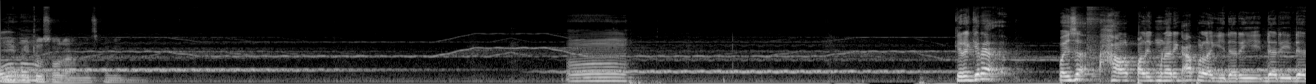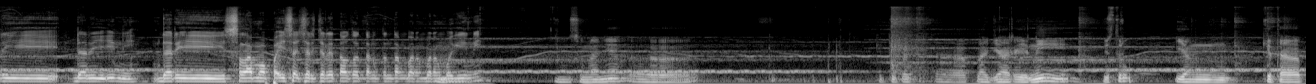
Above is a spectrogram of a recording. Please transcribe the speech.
oh Iya, itu so lama hmm. kira-kira Pak Isa hal paling menarik apa lagi dari dari dari dari ini? Dari selama Pak Isa cari-cari tahu tentang tentang barang-barang begini? Nah, sebenarnya eh, ketika kita pelajari ini justru yang kita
